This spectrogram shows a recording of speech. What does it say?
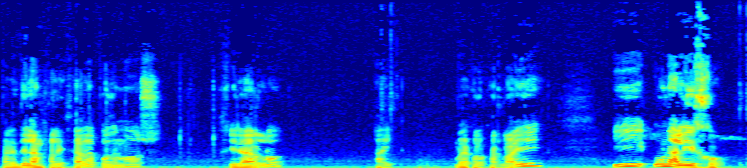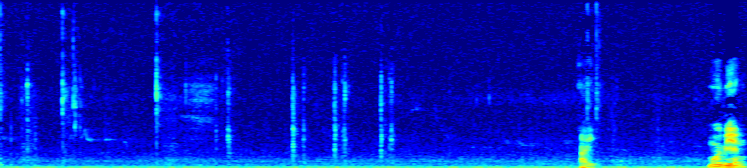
Pared de la empalizada, podemos girarlo. Ahí. Voy a colocarlo ahí. Y un alijo. Ahí. Muy bien.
